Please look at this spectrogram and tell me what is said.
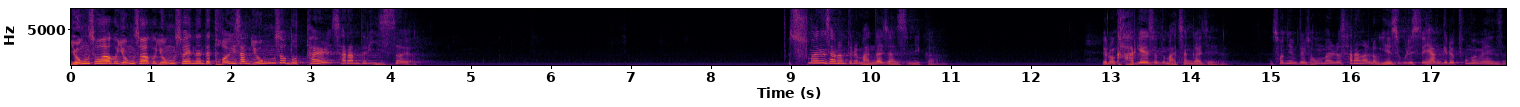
용서하고 용서하고 용서했는데 더 이상 용서 못할 사람들이 있어요. 수많은 사람들을 만나지 않습니까? 여러분 가게에서도 마찬가지예요. 손님들 정말로 사랑하려고 예수 그리스도의 향기를 품으면서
